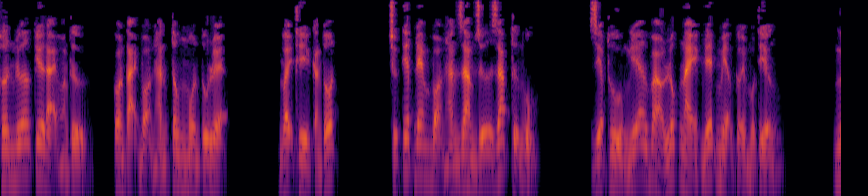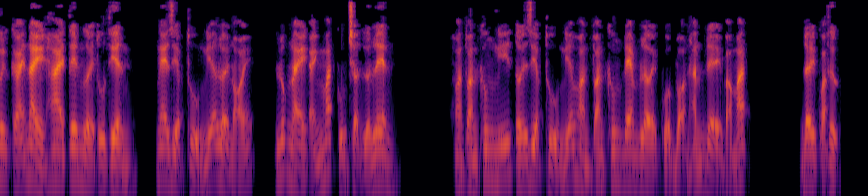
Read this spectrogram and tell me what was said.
Hơn nữa kia đại hoàng tử, còn tại bọn hắn tông môn tu luyện. Vậy thì càng tốt. Trực tiếp đem bọn hắn giam giữ giáp tự ngục. Diệp thủ nghĩa vào lúc này nết miệng cười một tiếng. Người cái này hai tên người tu tiên, nghe diệp thủ nghĩa lời nói, lúc này ánh mắt cũng trợn lớn lên. Hoàn toàn không nghĩ tới diệp thủ nghĩa hoàn toàn không đem lời của bọn hắn để vào mắt. Đây quả thực,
